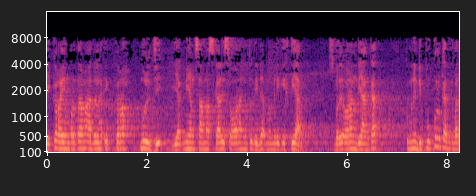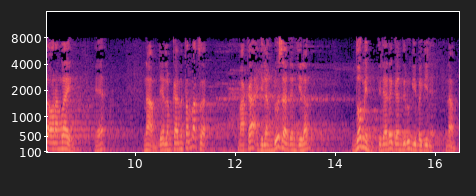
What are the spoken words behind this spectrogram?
Ikrah yang pertama adalah ikrah mulji, yakni yang sama sekali seorang itu tidak memiliki ikhtiar. Seperti orang diangkat kemudian dipukulkan kepada orang lain, ya. Nah, di dalam keadaan terpaksa, maka hilang dosa dan hilang domin, tidak ada ganti rugi baginya. Nah,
